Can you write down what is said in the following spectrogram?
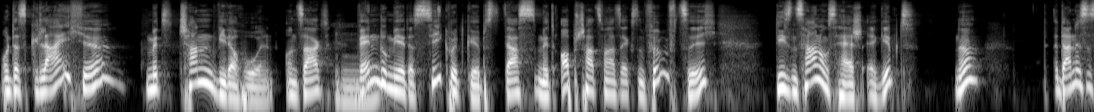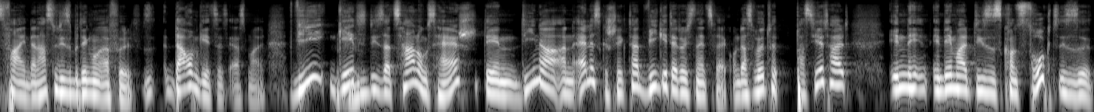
und das gleiche mit Chan wiederholen und sagt, mhm. wenn du mir das Secret gibst, das mit Opsha 256 diesen Zahlungshash ergibt, ne, dann ist es fein, dann hast du diese Bedingung erfüllt. Darum geht es jetzt erstmal. Wie geht mhm. dieser Zahlungshash, den Dina an Alice geschickt hat, wie geht der durchs Netzwerk? Und das wird passiert halt, in, in dem halt dieses Konstrukt, diese,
